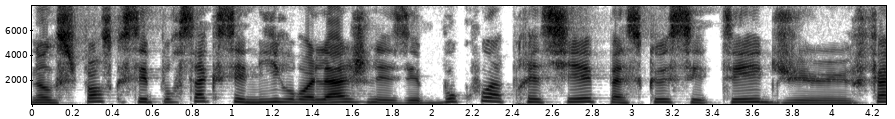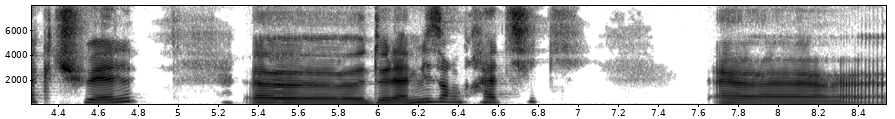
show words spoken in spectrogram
Donc je pense que c'est pour ça que ces livres-là, je les ai beaucoup appréciés parce que c'était du factuel, euh, de la mise en pratique. Euh,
